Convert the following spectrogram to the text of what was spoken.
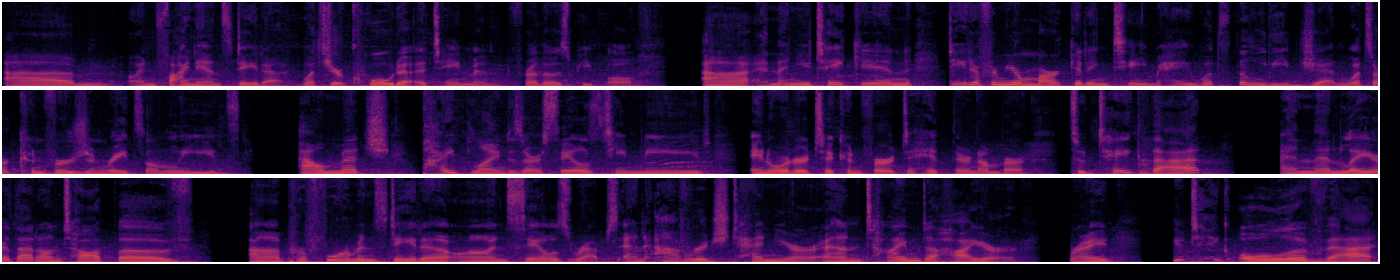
um, and finance data. What's your quota attainment for those people? Uh, and then you take in data from your marketing team. Hey, what's the lead gen? What's our conversion rates on leads? How much pipeline does our sales team need in order to convert to hit their number? So take that and then layer that on top of uh, performance data on sales reps and average tenure and time to hire, right? You take all of that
